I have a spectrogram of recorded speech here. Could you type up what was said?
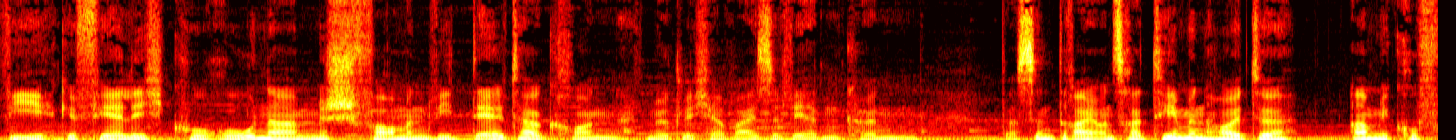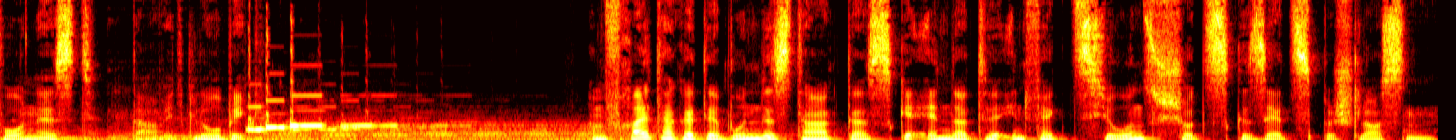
wie gefährlich Corona-Mischformen wie Deltacron möglicherweise werden können. Das sind drei unserer Themen heute. Am Mikrofon ist David Globig. Am Freitag hat der Bundestag das geänderte Infektionsschutzgesetz beschlossen.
